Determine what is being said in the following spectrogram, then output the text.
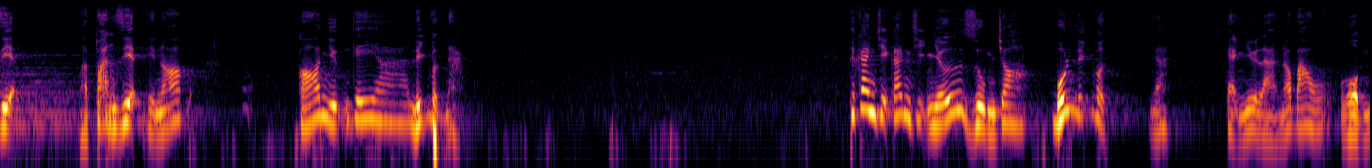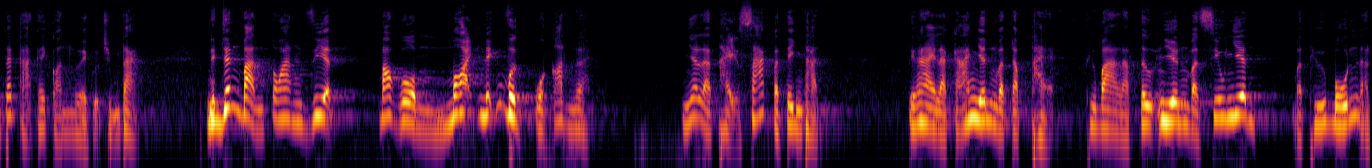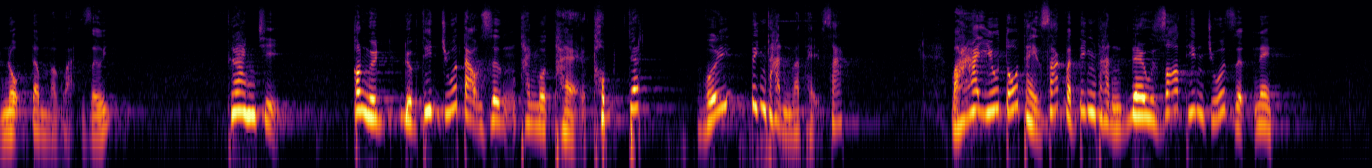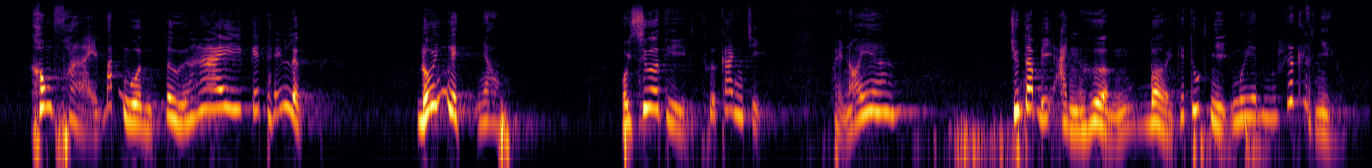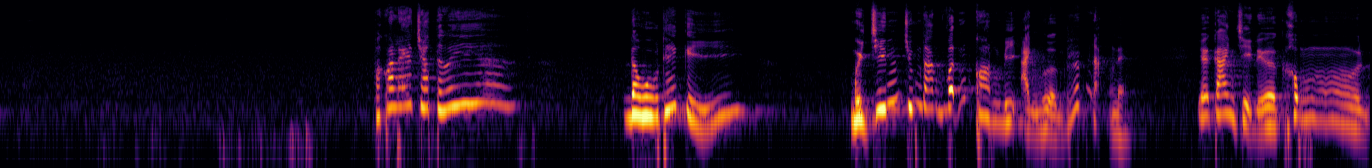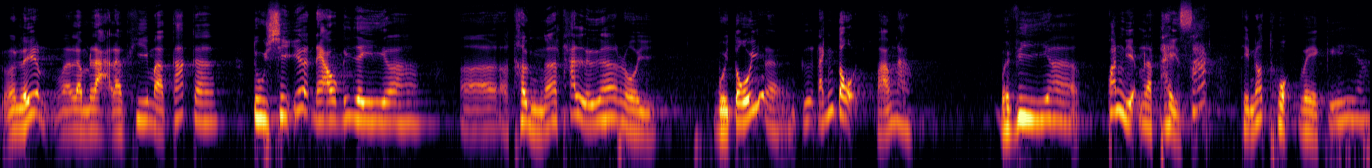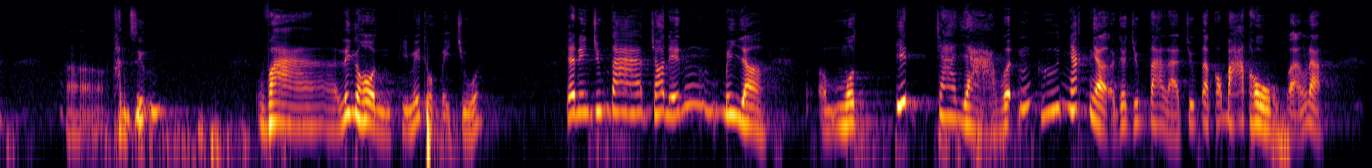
diện và toàn diện thì nó có những cái uh, lĩnh vực nào Thưa các anh chị, các anh chị nhớ dùm cho bốn lĩnh vực nhé. Cảnh như là nó bao gồm tất cả cái con người của chúng ta. Nên nhân bản toàn diện bao gồm mọi lĩnh vực của con người. Như là thể xác và tinh thần. Thứ hai là cá nhân và tập thể. Thứ ba là tự nhiên và siêu nhiên. Và thứ bốn là nội tâm và ngoại giới. Thưa anh chị, con người được Thiên Chúa tạo dựng thành một thể thống nhất với tinh thần và thể xác. Và hai yếu tố thể xác và tinh thần đều do Thiên Chúa dựng nên. Không phải bắt nguồn từ hai cái thế lực đối nghịch nhau. Hồi xưa thì thưa các anh chị, phải nói ờ, chúng ta bị ảnh hưởng bởi cái thuốc nhị nguyên rất là nhiều. Và có lẽ cho tới ờ, đầu thế kỷ 19 chúng ta vẫn còn bị ảnh hưởng rất nặng nề. Các anh chị không ờ, lấy làm lạ là khi mà các ờ, tu sĩ đeo cái dây thần uh, thắt rồi buổi tối là cứ đánh tội phải không nào? Bởi vì quan niệm là thầy xác thì nó thuộc về cái thần dữ và linh hồn thì mới thuộc về Chúa. Cho nên chúng ta cho đến bây giờ, một ít cha già vẫn cứ nhắc nhở cho chúng ta là chúng ta có ba thù, phải không nào?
